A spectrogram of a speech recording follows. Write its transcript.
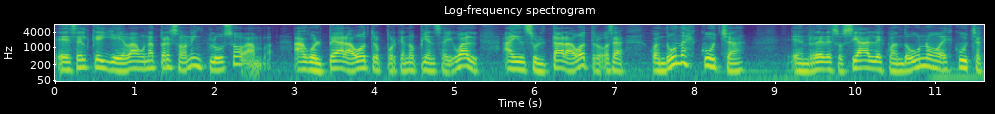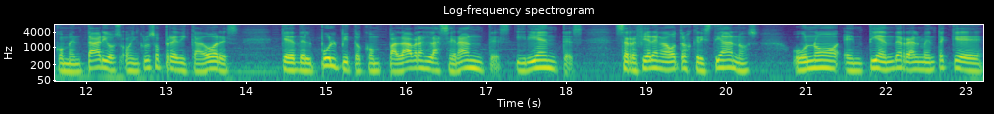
es el que lleva a una persona incluso a, golpear a otro porque no piensa igual, a insultar a otro. O sea, cuando uno escucha en redes sociales, cuando uno escucha comentarios o incluso predicadores que desde el púlpito con palabras lacerantes, hirientes, se refieren a otros cristianos, uno entiende realmente que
